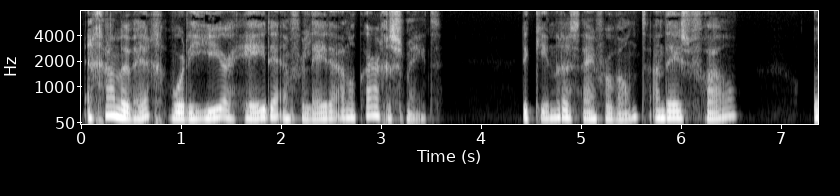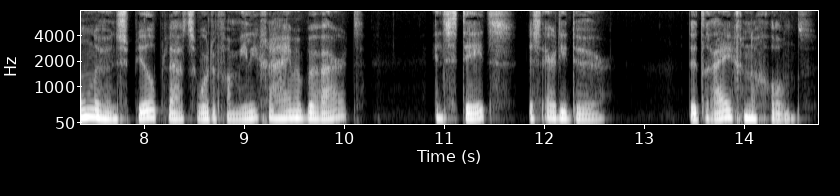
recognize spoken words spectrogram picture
En gaandeweg worden hier heden en verleden aan elkaar gesmeed. De kinderen zijn verwant aan deze vrouw, onder hun speelplaats worden familiegeheimen bewaard, en steeds is er die deur, de dreigende grond,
